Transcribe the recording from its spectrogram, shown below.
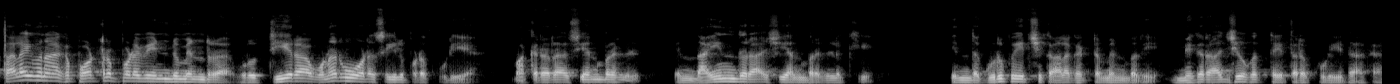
தலைவனாக போற்றப்பட வேண்டும் என்ற ஒரு தீரா உணர்வோடு செயல்படக்கூடிய மகர ராசி அன்பர்கள் இந்த ஐந்து ராசி அன்பர்களுக்கு இந்த குரு பயிற்சி காலகட்டம் என்பது மிக ராஜயோகத்தை தரக்கூடியதாக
